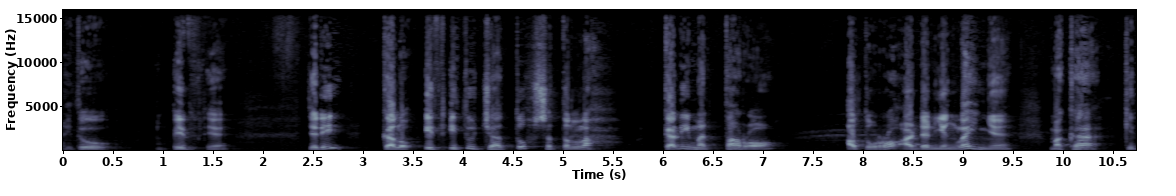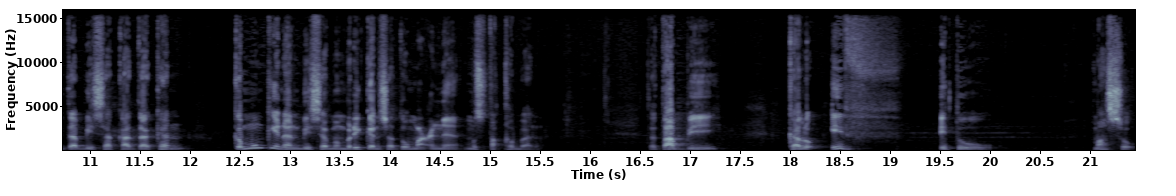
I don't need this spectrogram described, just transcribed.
itu id ya jadi kalau id itu jatuh setelah kalimat taro atau ro'a dan yang lainnya maka kita bisa katakan kemungkinan bisa memberikan satu makna mustaqbal tetapi kalau if itu masuk.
